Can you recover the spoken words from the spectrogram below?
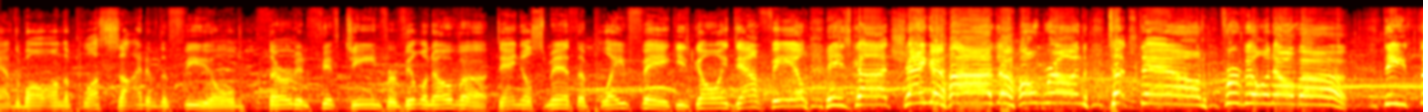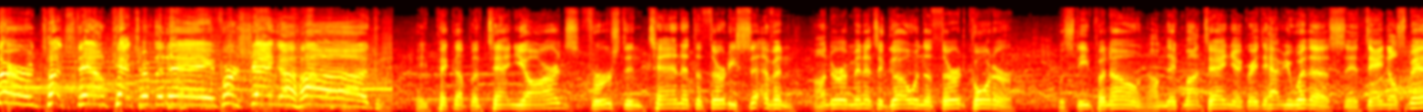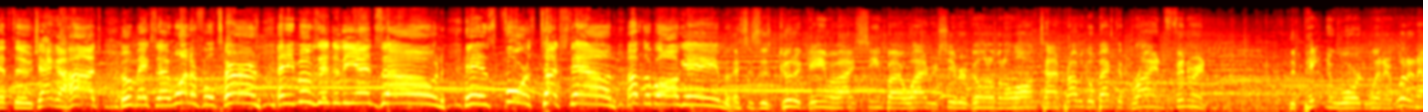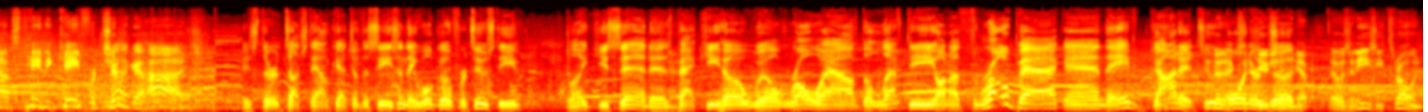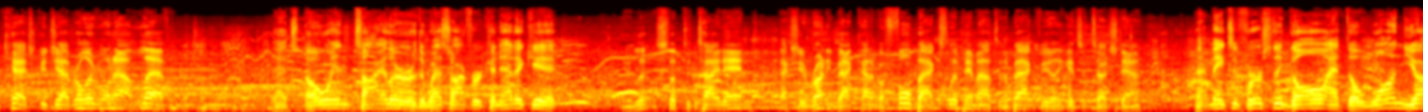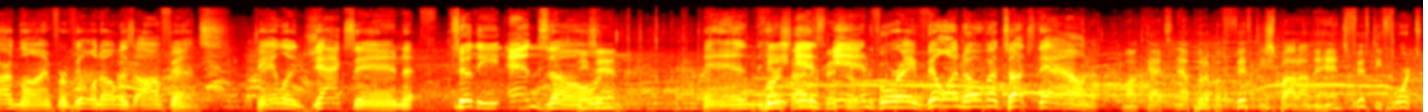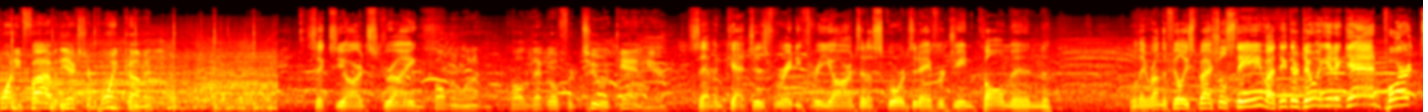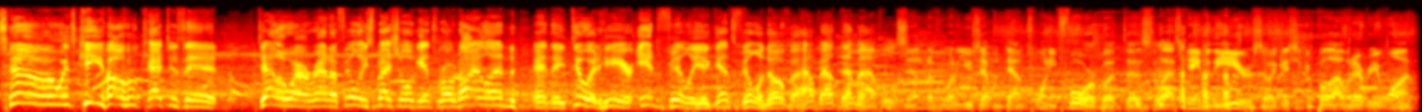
Have the ball on the plus side of the field. Third and 15 for Villanova. Daniel Smith, a play fake. He's going downfield. He's got Shanghai, the home run touchdown for Villanova. The third touchdown catch of the day for Shanghai. A pickup of 10 yards. First and 10 at the 37. Under a minute to go in the third quarter with Steve Pannone. I'm Nick Montagna. Great to have you with us. It's Daniel Smith to Changa Hodge, who makes a wonderful turn, and he moves into the end zone. His fourth touchdown of the ball game. This is as good a game as I've seen by a wide receiver Villanova in a long time. Probably go back to Brian Finneran, the Payton Award winner. What an outstanding game for Changa Hodge. His third touchdown catch of the season. They will go for two, Steve like you said, as Pat Kehoe will roll out the lefty on a throwback, and they've got it. Two good pointer good. Yep, that was an easy throw and catch. Good job. Roll everyone out left. That's Owen Tyler, the West Hartford, Connecticut. He slipped to tight end. Actually, a running back, kind of a fullback. Slip him out to the backfield. He gets a touchdown. That makes it first and goal at the one yard line for Villanova's offense. Jalen Jackson to the end zone. He's in. And he is official. in for a Villanova touchdown. Wildcats now put up a 50 spot on the Hens. 54-25 with the extra point coming. Six-yard strike. Coleman went up and called that go for two again here. Seven catches for 83 yards and a score today for Gene Coleman. Will they run the Philly special, Steve? I think they're doing it again. Part two. is Kehoe who catches it. Delaware ran a Philly special against Rhode Island, and they do it here in Philly against Villanova. How about them apples? I don't know if you want to use that one down 24, but uh, it's the last game of the year, so I guess you can pull out whatever you want.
